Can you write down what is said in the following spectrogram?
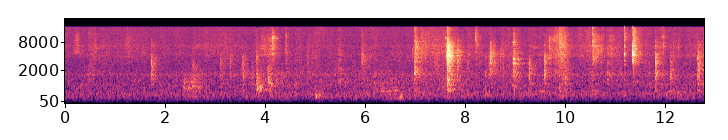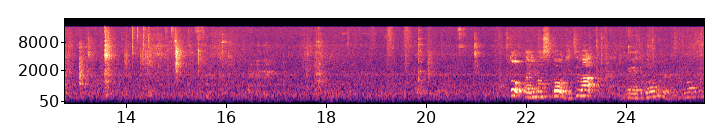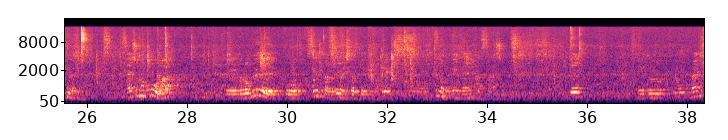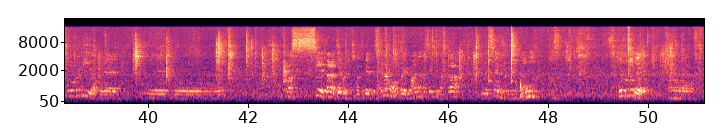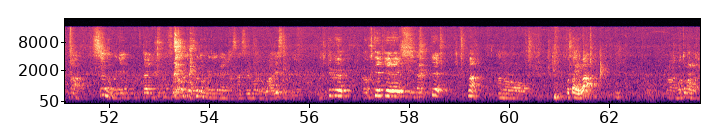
となりますと、実は、えー、とこの部分ですね、この部分、最初の方は、えー、とログ A を数から0に近づけるので、負の無限大に発散します。で、えーと、マイナスログ B はこれ、えーとまあ、正から0に近づけるんですけども、これマイナスついてますから、これ正の無限大に発散します。ということで、あのまあ、数の無限大に発散するものと負の無限大に発散するものの和ですので、まあ、結局、不定形になって、まあ、あの答えは、まあ、求まらない。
